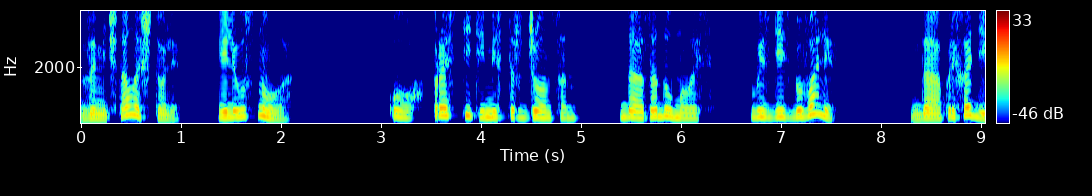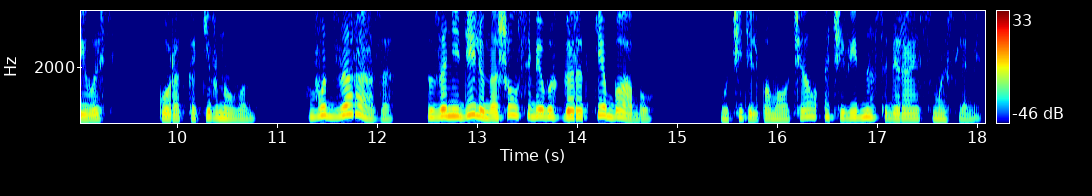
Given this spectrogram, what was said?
замечталась, что ли? Или уснула?» «Ох, простите, мистер Джонсон. Да, задумалась. Вы здесь бывали?» «Да, приходилось», — коротко кивнул он. Вот зараза! За неделю нашел себе в их городке бабу. Учитель помолчал, очевидно, собираясь с мыслями.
